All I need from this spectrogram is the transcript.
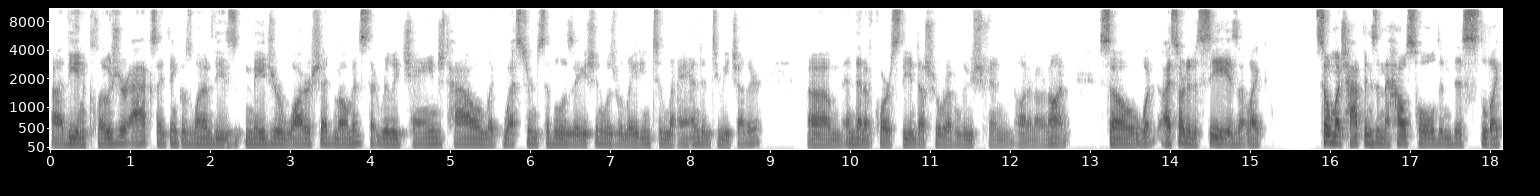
Uh, the enclosure acts i think was one of these major watershed moments that really changed how like western civilization was relating to land and to each other. Um, and then of course the industrial revolution on and on and on. So what i started to see is that like so much happens in the household and this like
